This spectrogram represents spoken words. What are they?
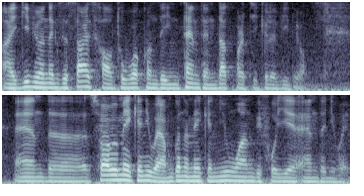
I give you an exercise how to work on the intent in that particular video and uh, so I will make anyway. I'm gonna make a new one before year end anyway,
